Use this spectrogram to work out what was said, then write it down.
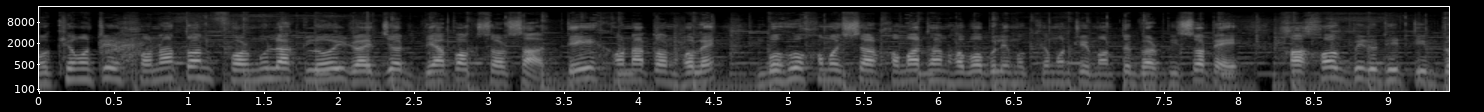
মুখ্যমন্ত্ৰীৰ সনাতন ফৰ্মুলাক লৈ ৰাজ্যত ব্যাপক চৰ্চা। দেশ সনাতন হলে বহু সমস্যাৰ সমাধান হ'ব বুলি মুখ্যমন্ত্ৰীৰ মন্তব্যৰ পিছতে শাসক বিৰোধী তীব্ৰ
